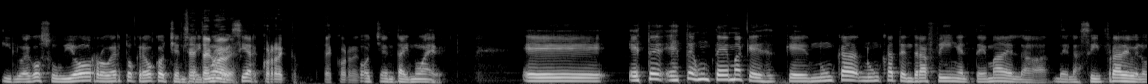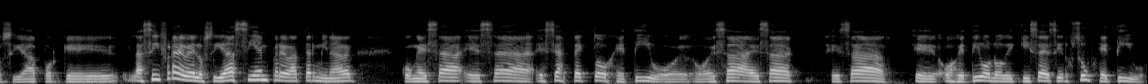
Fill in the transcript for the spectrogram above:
y luego subió Roberto creo que 89, ¿cierto? Es correcto, es correcto. 89. Eh, este, este es un tema que, que, nunca, nunca tendrá fin, el tema de la, de la, cifra de velocidad, porque la cifra de velocidad siempre va a terminar con esa, esa ese aspecto objetivo o esa, esa, esa eh, objetivo, no quise decir subjetivo,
